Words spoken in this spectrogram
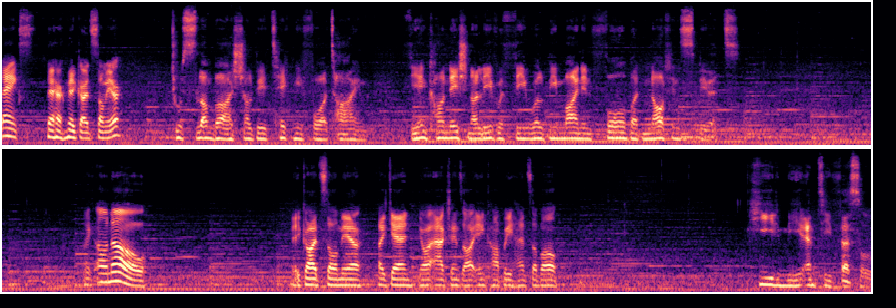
Thanks, there, Midgardsormr. To slumber I shall be, take me for a time. The incarnation I leave with thee will be mine in full, but not in spirit. Like, oh no. Midgardsormr, Again, your actions are incomprehensible. Heed me, empty vessel.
